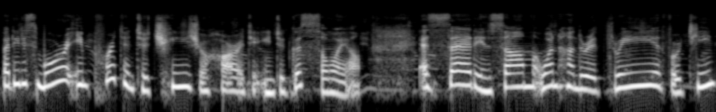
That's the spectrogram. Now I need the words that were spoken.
but it is more important to change your heart into good soil. As said in Psalm 103:14,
